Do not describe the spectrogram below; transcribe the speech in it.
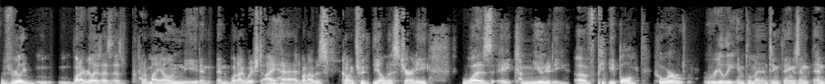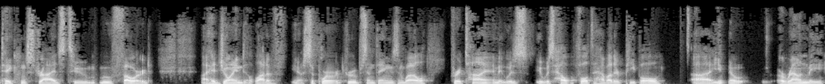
was really what I realized as, as kind of my own need and, and what I wished I had when I was going through the illness journey was a community of people who were really implementing things and, and taking strides to move forward. I had joined a lot of, you know, support groups and things. And well, for a time, it was, it was helpful to have other people, uh, you know, around me.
